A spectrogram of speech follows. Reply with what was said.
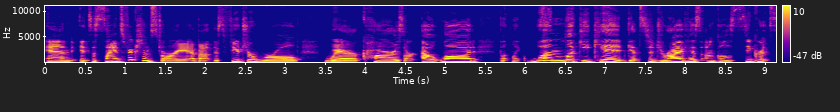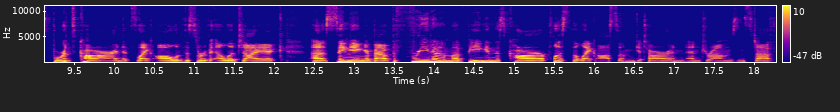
and it's a science fiction story about this future world where cars are outlawed, but like one lucky kid gets to drive his uncle's secret sports car, and it's like all of the sort of elegiac uh, singing about the freedom of being in this car, plus the like awesome guitar and, and drums and stuff.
